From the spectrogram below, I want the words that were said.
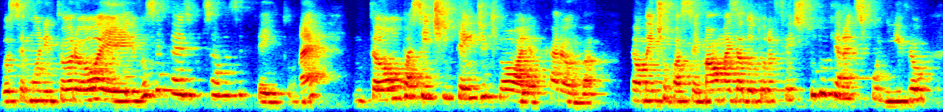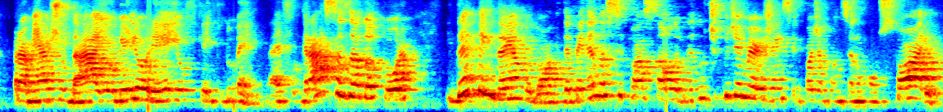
você monitorou ele, você fez o que precisava ser feito, né? Então, o paciente entende que, olha, caramba, realmente eu passei mal, mas a doutora fez tudo o que era disponível para me ajudar, eu melhorei eu fiquei tudo bem, né? Graças à doutora, e dependendo, Doc, dependendo da situação, dependendo do tipo de emergência que pode acontecer no consultório,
